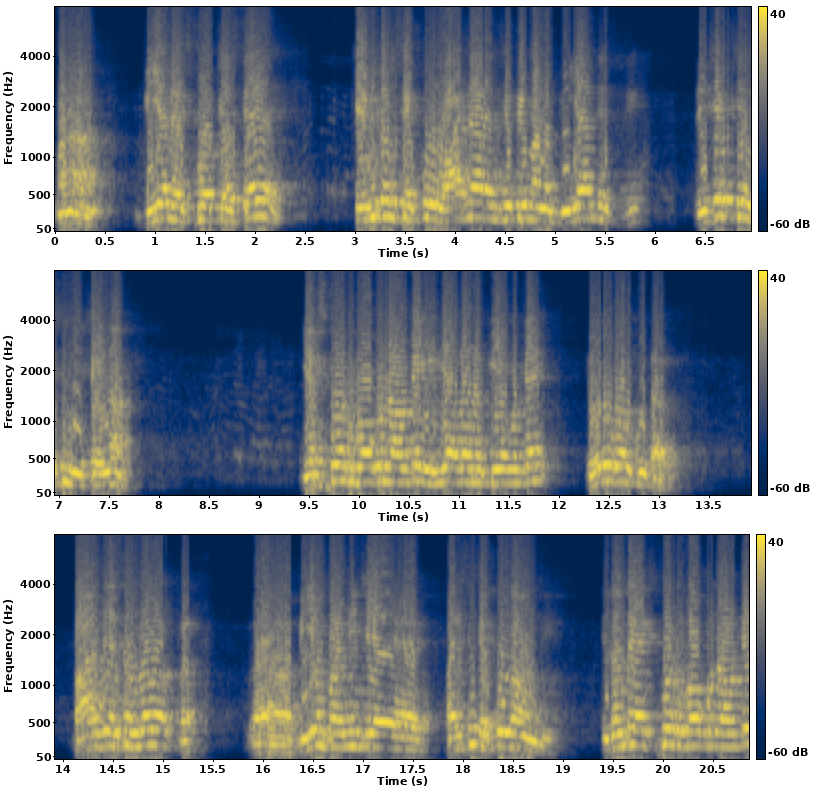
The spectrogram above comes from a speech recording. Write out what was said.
మన బియ్యం ఎక్స్పోర్ట్ చేస్తే కెమికల్స్ ఎక్కువ వాడినారని చెప్పి మన బియ్యాన్ని రిజెక్ట్ చేసింది చైనా. ఎక్స్పోర్ట్ పోకుండా ఉంటే ఇండియాలోనే బియ్యం ఉంటే ఎవరు కోరుకుంటారు? భారతదేశంలో బియ్యం పండించే పరిస్థితి ఎక్కువగా ఉంది. ఇదంతా ఎక్స్పోర్ట్ పోకుండా ఉంటే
